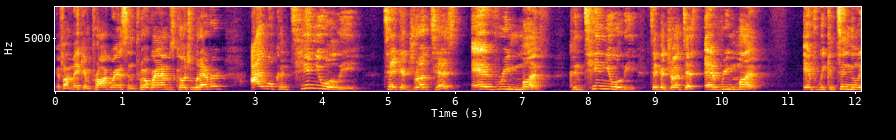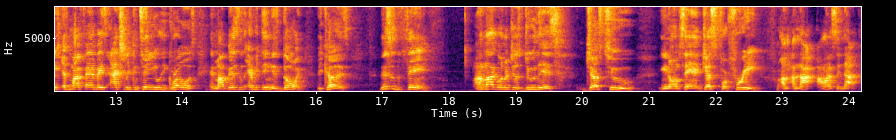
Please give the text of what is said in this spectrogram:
if I'm making progress in programs, coaching, whatever, I will continually take a drug test every month. Continually take a drug test every month if we continually, if my fan base actually continually grows and my business, everything is going. Because this is the thing, I'm not going to just do this just to, you know what I'm saying, just for free. I'm, I'm not, honestly not.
